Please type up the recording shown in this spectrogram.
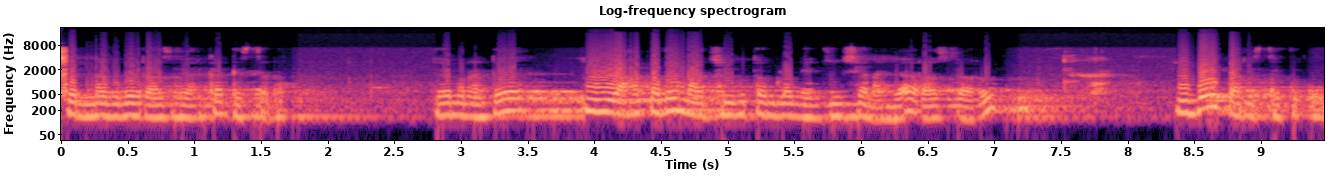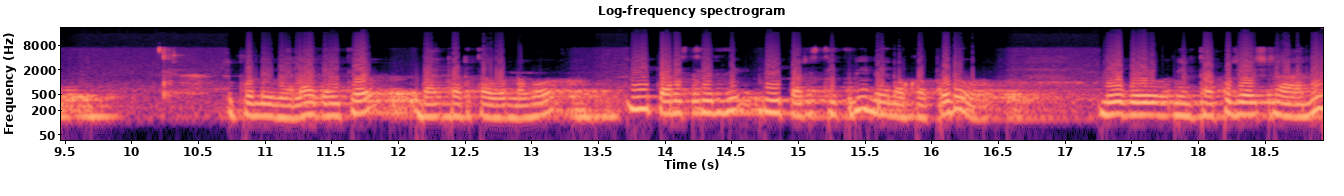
చిన్నగా రాజుగారికి అంటిస్తాడు ఏమనంటే ఈ ఆపదే నా జీవితంలో నేను చూశానయ్యా రాజుగారు. ఇదే పరిస్థితి. ఇప్పుడు నువ్వు ఎలాగైతే భయపడతా ఉన్నావో ఈ పరిస్థితి ఈ పరిస్థితిని నేను ఒకప్పుడు నీవు నేను తప్పు చేసినా అని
